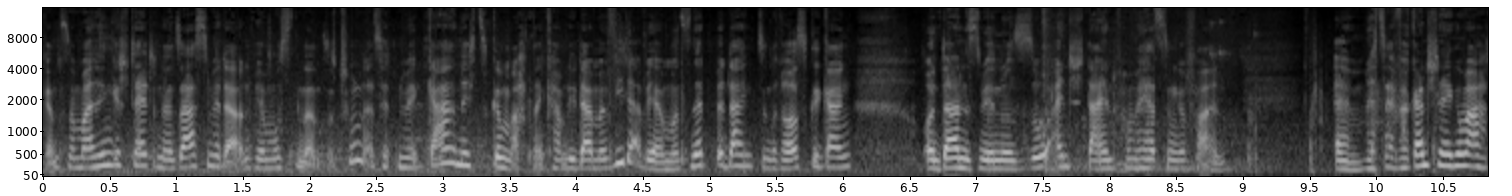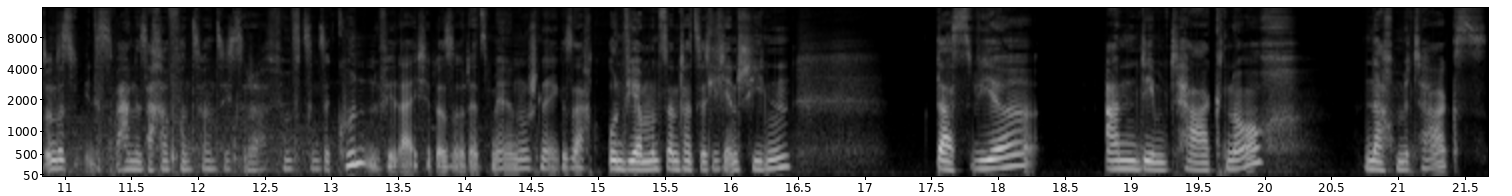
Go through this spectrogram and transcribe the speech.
ganz normal hingestellt und dann saßen wir da und wir mussten dann so tun, als hätten wir gar nichts gemacht. Dann kam die Dame wieder, wir haben uns nett bedankt, sind rausgegangen und dann ist mir nur so ein Stein vom Herzen gefallen. Ähm, hat es einfach ganz schnell gemacht und das, das war eine Sache von 20 oder 15 Sekunden vielleicht oder so, das hat es mir ja nur schnell gesagt. Und wir haben uns dann tatsächlich entschieden, dass wir an dem Tag noch nachmittags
